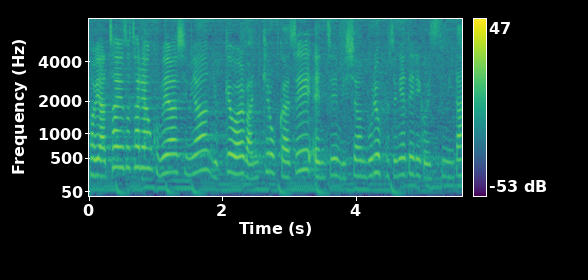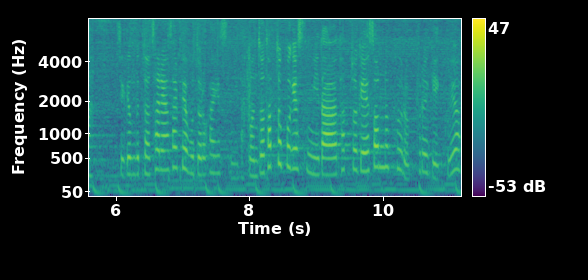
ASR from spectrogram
저희 아차에서 차량 구매하시면 6개월 만 킬로까지 엔진 미션 무료 보증해드리고 있습니다. 지금부터 차량 살펴보도록 하겠습니다. 먼저 탑쪽 보겠습니다. 탑 쪽에 썬루프 루프렉이 있고요.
